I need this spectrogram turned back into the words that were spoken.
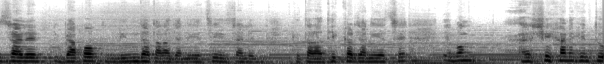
ইসরায়েলের ব্যাপক নিন্দা তারা জানিয়েছে, ইসরায়েলকে তারা ধিক্কার জানিয়েছে এবং সেখানে কিন্তু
